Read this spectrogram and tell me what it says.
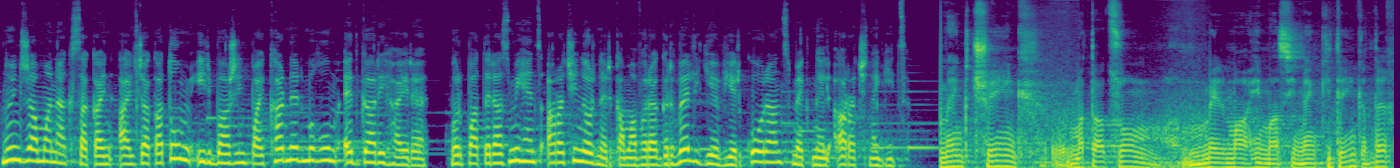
Նույն ժամանակ, սակայն այլ ճակատում իր բաժին պայքարն էր մղում Էդգարի հայրը, որ պատերազմի հենց առաջին օրն էր կամավորագրվել եւ երկու օր անց մեկնել առաջնագից։ Մենք չէինք մտածում մեր մահի մասին, մենք գիտեինք այնտեղ,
